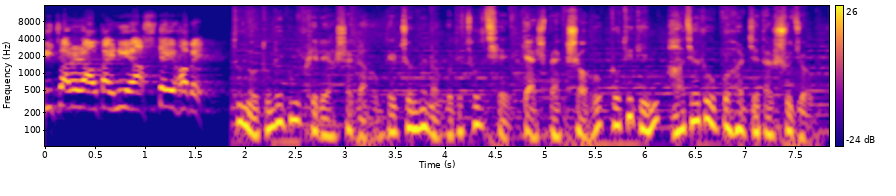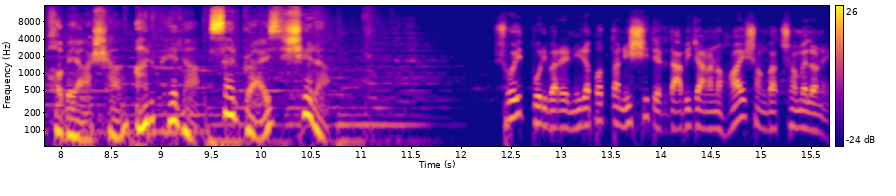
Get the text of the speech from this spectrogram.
বিচারের আওতায় নিয়ে আসতেই হবে। তো নতুন এবং ফিরে আসা গ্রাহকদের জন্য নগদে চলছে ক্যাশব্যাক সহ প্রতিদিন হাজারো উপহার জেতার সুযোগ। হবে আশা আর ফেরা। সারপ্রাইজ সেরা। শহীদ পরিবারের নিরাপত্তা নিশ্চিতের দাবি জানানো হয় সংবাদ সম্মেলনে।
